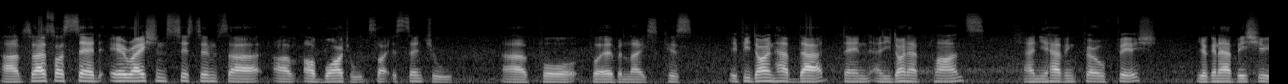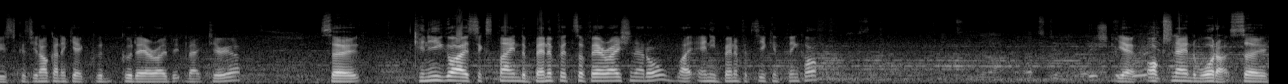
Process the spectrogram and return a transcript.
Uh, so as I said, aeration systems are, are, are vital. It's like essential uh, for for urban lakes because if you don't have that, then and you don't have plants, and you're having feral fish, you're going to have issues because you're not going to get good good aerobic bacteria. So, can you guys explain the benefits of aeration at all? Like any benefits you can think of? Oxygen. Fish can Yeah, oxygenated water. So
